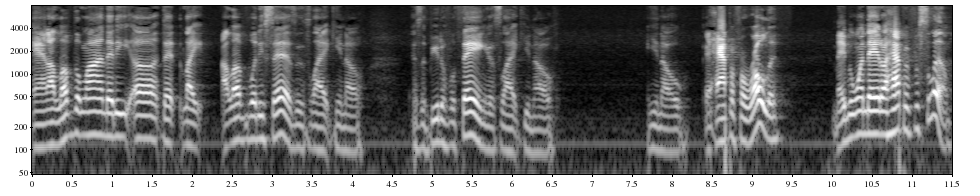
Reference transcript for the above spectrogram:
And I love the line that he uh that like I love what he says. It's like, you know, it's a beautiful thing. It's like, you know, you know, it happened for Roland. Maybe one day it'll happen for Slim.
